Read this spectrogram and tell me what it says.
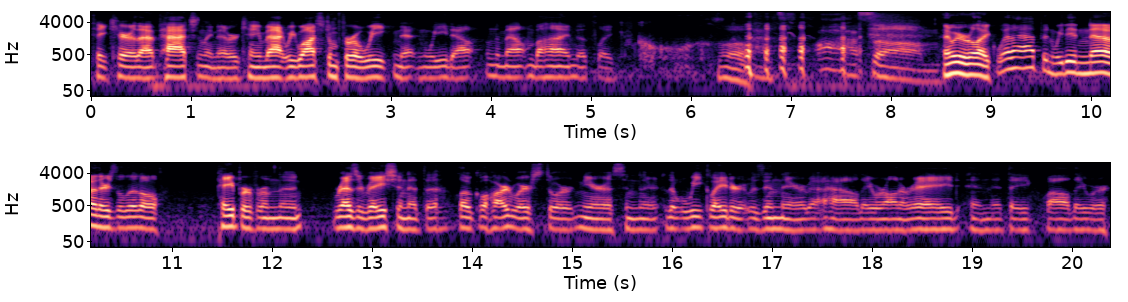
take care of that patch, and they never came back. We watched them for a week netting weed out on the mountain behind us, like. that's Awesome. And we were like, "What happened?" We didn't know. There's a little paper from the reservation at the local hardware store near us, and there, the week later, it was in there about how they were on a raid and that they, while they were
